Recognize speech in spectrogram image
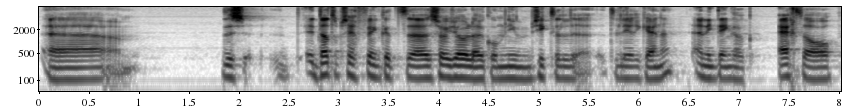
Ehm, dus in dat opzicht vind ik het eh, sowieso leuk om nieuwe muziek te, te leren kennen. En ik denk ook echt al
